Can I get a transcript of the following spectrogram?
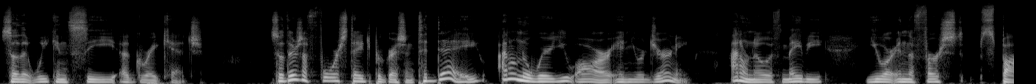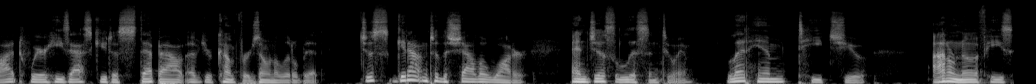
so that we can see a great catch. So there's a four stage progression. Today, I don't know where you are in your journey. I don't know if maybe you are in the first spot where he's asked you to step out of your comfort zone a little bit. Just get out into the shallow water and just listen to him. Let him teach you. I don't know if he's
